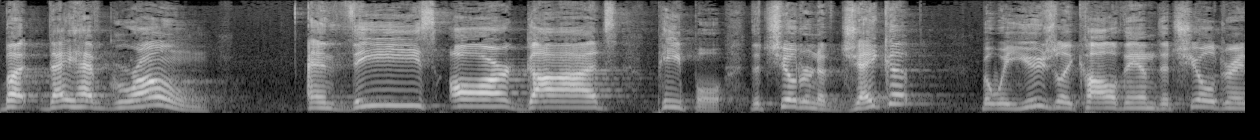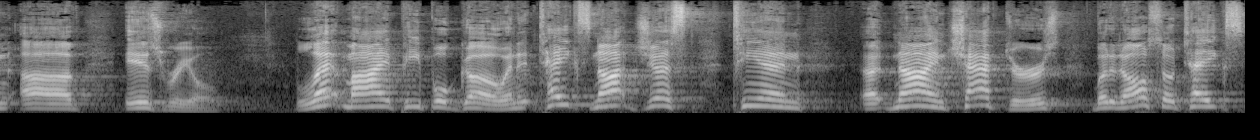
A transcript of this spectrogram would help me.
But they have grown and these are God's people, the children of Jacob, but we usually call them the children of Israel. Let my people go. And it takes not just 10, uh, nine chapters, but it also takes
